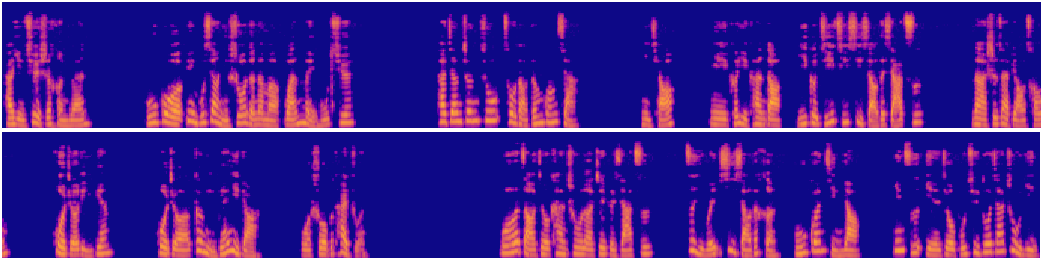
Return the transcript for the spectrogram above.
它也确实很圆，不过并不像你说的那么完美无缺。他将珍珠凑到灯光下，你瞧，你可以看到一个极其细小的瑕疵，那是在表层，或者里边，或者更里边一点儿，我说不太准。我早就看出了这个瑕疵，自以为细小的很，无关紧要，因此也就不去多加注意。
